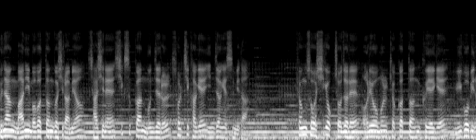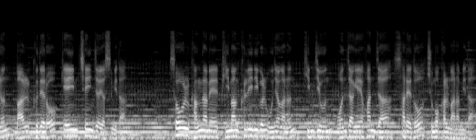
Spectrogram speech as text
그냥 많이 먹었던 것이라며 자신의 식습관 문제를 솔직하게 인정했습니다. 평소 식욕 조절에 어려움을 겪었던 그에게 위고비는 말 그대로 게임 체인저였습니다. 서울 강남의 비만 클리닉을 운영하는 김지훈 원장의 환자 사례도 주목할 만합니다.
